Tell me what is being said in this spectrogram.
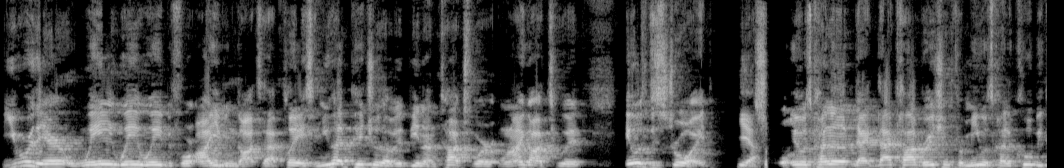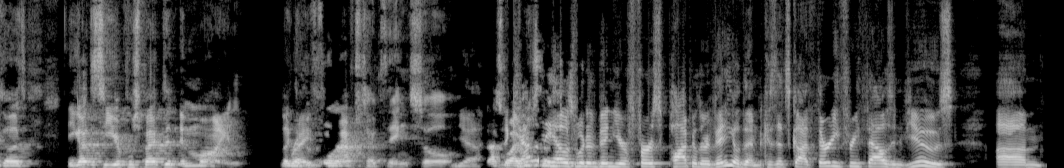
you were there way, way, way before I even got to that place, and you had pictures of it being untouched. Where when I got to it, it was destroyed. Yeah. So it was kind of that that collaboration for me was kind of cool because you got to see your perspective and mine, like right. the before and after type thing. So yeah, that's the why Cat House would have been your first popular video then because it's got thirty three thousand views. Um,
